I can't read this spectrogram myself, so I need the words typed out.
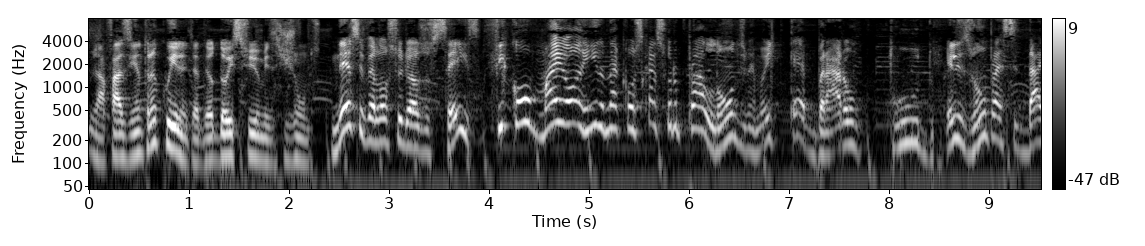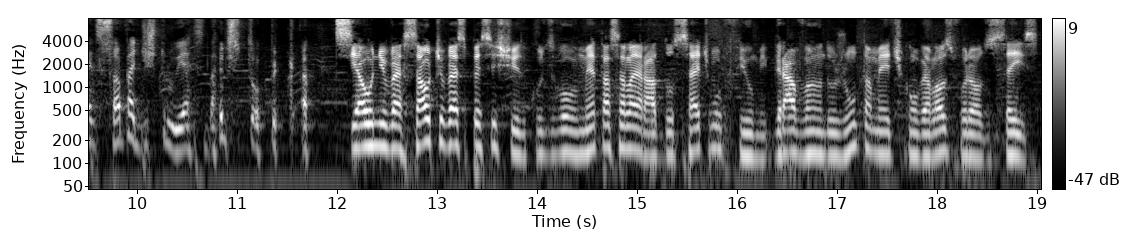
já faziam tranquilo, entendeu? Dois filmes juntos. Nesse Velozes Furiosos 6, ficou maior ainda, né? Os caras foram pra Londres, meu irmão, e quebraram tudo. Eles vão pra cidade só pra destruir a cidade toda, cara. Se a Universal tivesse persistido com o desenvolvimento acelerado do sétimo filme, gravando juntamente com Velozes e Furiosos 6,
